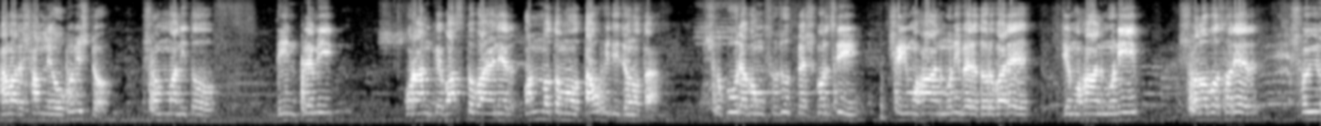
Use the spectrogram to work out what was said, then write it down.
আমার সামনে উপবিষ্ট সম্মানিত দিন প্রেমিক কোরআনকে বাস্তবায়নের অন্যতম তাওহিদি জনতা। শুকুর এবং সুজুদ পেশ করছি সেই মহান মনিবের দরবারে, যে মহান মনিব ষোলো বছরের স্বৈর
